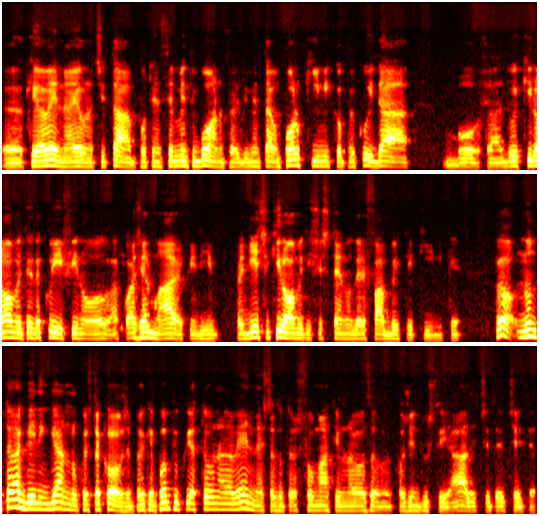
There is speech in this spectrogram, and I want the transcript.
eh, che Ravenna è una città potenzialmente buona per diventare un polo chimico per cui da boh, sa, due chilometri da qui fino a quasi al mare quindi per 10 chilometri si estendono delle fabbriche chimiche però non tragga in inganno questa cosa perché proprio qui attorno a Ravenna è stato trasformato in una cosa, cosa industriale eccetera eccetera.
